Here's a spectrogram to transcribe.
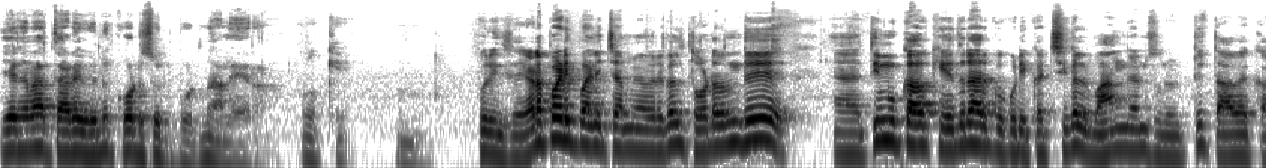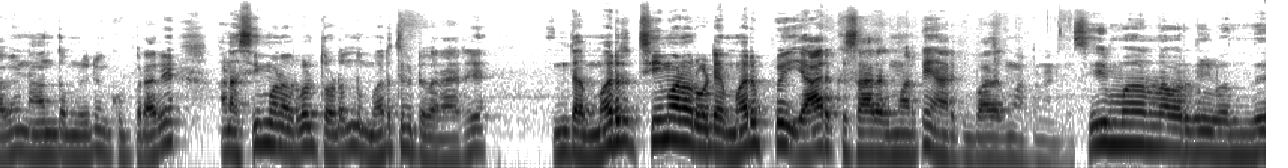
எங்கன்னா தடவின்னு கோட்டு சுட்டு போட்டுன்னு அலையிறான். ஓகே. ம். புரியுது சார். எடப்பாடி பழனிசாமி அவர்கள் தொடர்ந்து திமுகவுக்கு எதிராக இருக்கக்கூடிய கட்சிகள் வாங்கன்னு சொல்லிட்டு தாவேக்காவையும் நான் தமிழரையும் கூப்பிட்றாரு. ஆனால் சீமான் அவர்கள் தொடர்ந்து மறுத்துக்கிட்டு வராரு. இந்த மறு சீமான் அவருடைய மறுப்பு யாருக்கு சாதகமாக இருக்கும் யாருக்கு பாதகமாக இருக்கும்னு நினைக்கிறேன் சீமான் அவர்கள் வந்து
